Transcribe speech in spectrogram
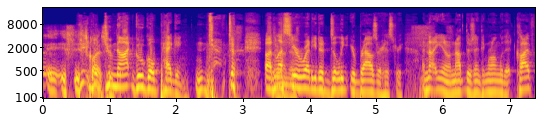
It's, it's Do, quite do simple. not Google pegging unless you're ready to delete your browser history. And not, you know, not there's anything wrong with it. Clive,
